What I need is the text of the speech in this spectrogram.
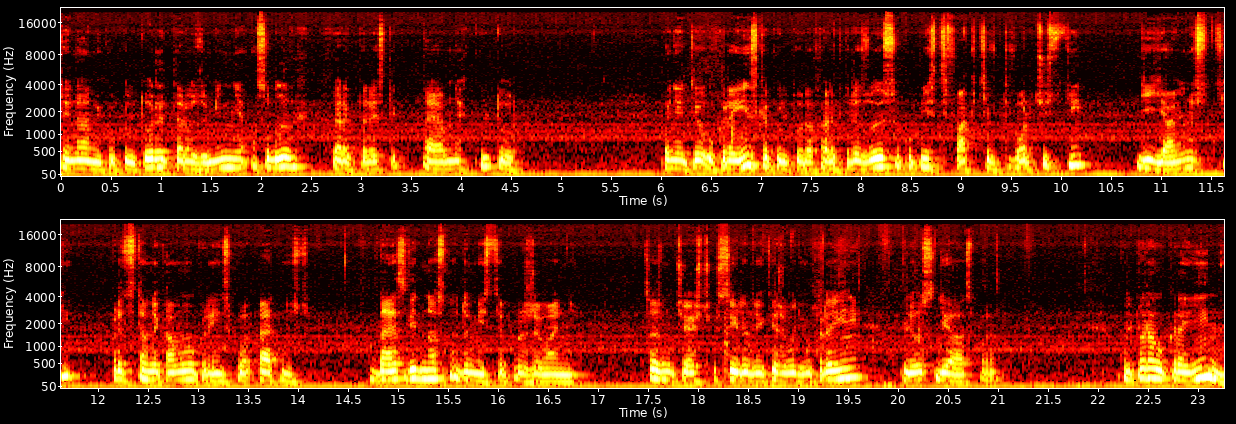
динаміку культури та розуміння особливих характеристик певних культур. Поняття українська культура характеризує сукупність фактів творчості, діяльності представниками українського етносу, безвідносно до місця проживання. Це означає, що всі люди, які живуть в Україні, плюс діаспора. Культура України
